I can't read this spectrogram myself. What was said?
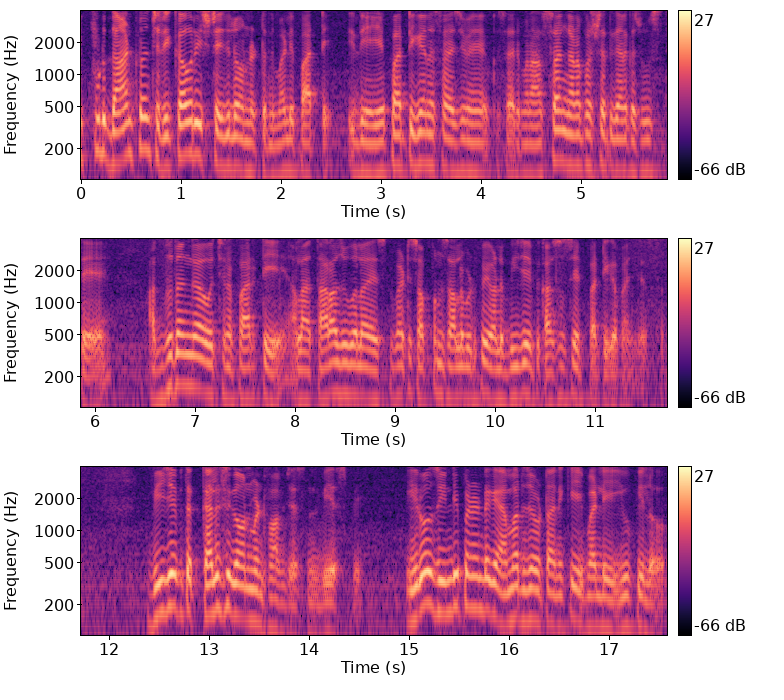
ఇప్పుడు దాంట్లోంచి రికవరీ స్టేజ్లో ఉన్నట్టుంది మళ్ళీ పార్టీ. ఇది ఏ పార్టీకైనా సహజమే. ఒకసారి మన అస్సాం గణపరిషత్ కనుక చూస్తే అద్భుతంగా వచ్చిన పార్టీ అలా తారాజుగలా వేసిన పార్టీ చప్పును చల్లబడిపోయి వాళ్ళ బీజేపీకి అసోసియేట్ పార్టీగా పనిచేస్తుంది. బీజేపీతో కలిసి గవర్నమెంట్ ఫామ్ చేస్తుంది బీఎస్పీ. ఈరోజు ఇండిపెండెంట్గా ఎమర్జ్ అవడానికి మళ్ళీ యూపీలో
